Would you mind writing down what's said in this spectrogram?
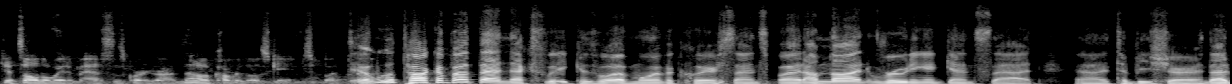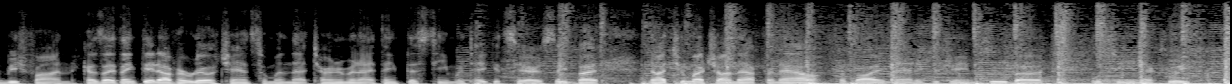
gets all the way to Madison Square Garden, then I'll cover those games. But uh, yeah, we'll talk about that next week because we'll have more of a clear sense. But I'm not rooting against that. Uh, to be sure, that'd be fun because I think they'd have a real chance to win that tournament. I think this team would take it seriously, but not too much on that for now. For Bobby Manick, for James Zuba, we'll see you next week.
